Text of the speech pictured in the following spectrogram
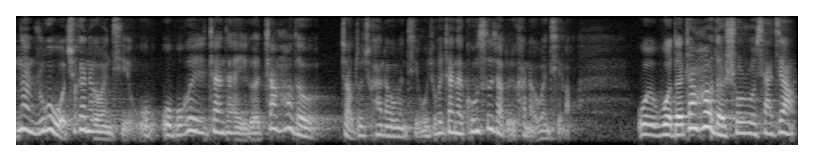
那如果我去看这个问题，我我不会站在一个账号的角度去看这个问题，我就会站在公司的角度去看这个问题了。我我的账号的收入下降，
